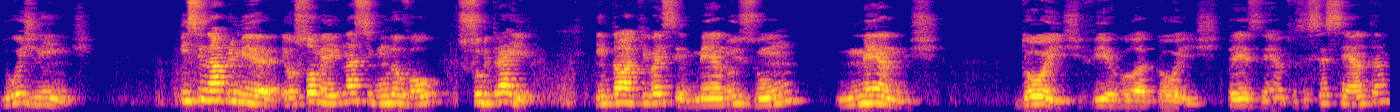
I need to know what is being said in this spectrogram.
duas linhas. E se na primeira eu somei, na segunda eu vou subtrair. Então aqui vai ser menos 1 menos 2,2360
